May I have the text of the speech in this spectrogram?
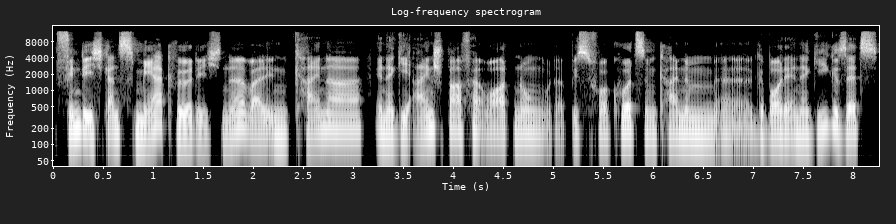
finde ich ganz merkwürdig, ne? weil in keiner Energieeinsparverordnung oder bis vor kurzem keinem äh, Gebäudeenergiegesetz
